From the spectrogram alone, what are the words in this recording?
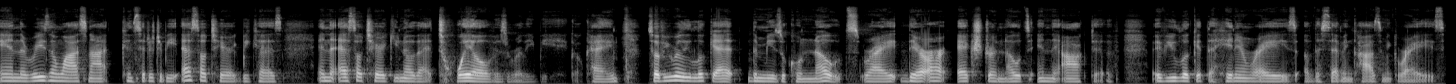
And the reason why it's not considered to be esoteric because in the esoteric, you know that 12 is really big, okay? So if you really look at the musical notes, right, there are extra notes in the octave. If you look at the hidden rays of the seven cosmic rays,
